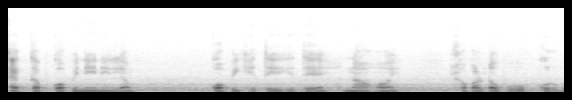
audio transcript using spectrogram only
এক কাপ কফি নিয়ে নিলাম। কফি খেতে খেতে না হয় সকালটা উপভোগ করব।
